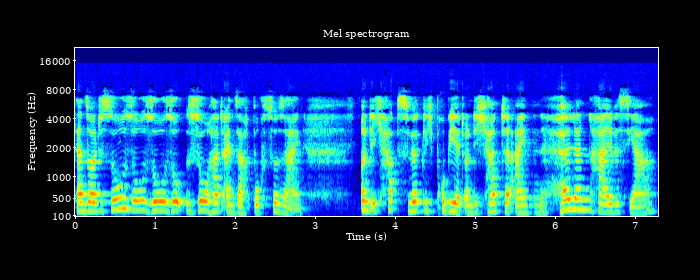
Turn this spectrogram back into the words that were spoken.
Dann sollte es so, so, so, so, so hat ein Sachbuch zu sein. Und ich habe es wirklich probiert und ich hatte ein Höllenhalbes Jahr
